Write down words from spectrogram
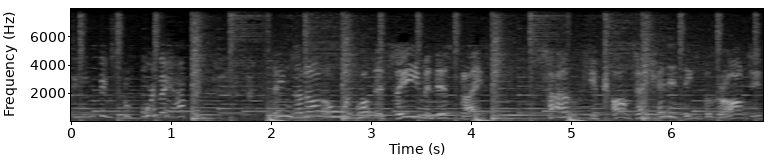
Seeing things before they happen. Things are not always what they seem in this place. You can't take anything for granted.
